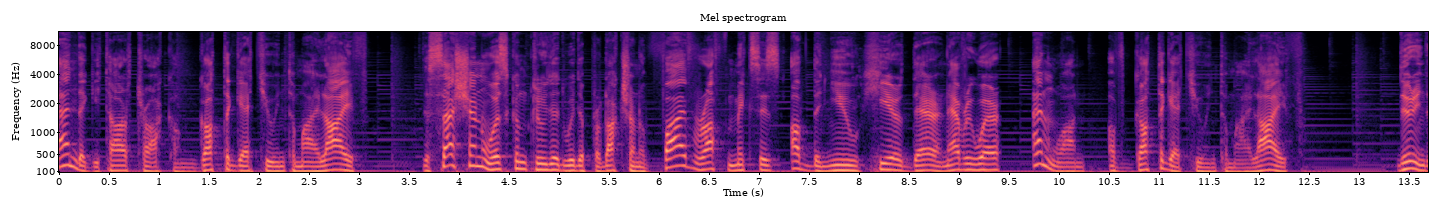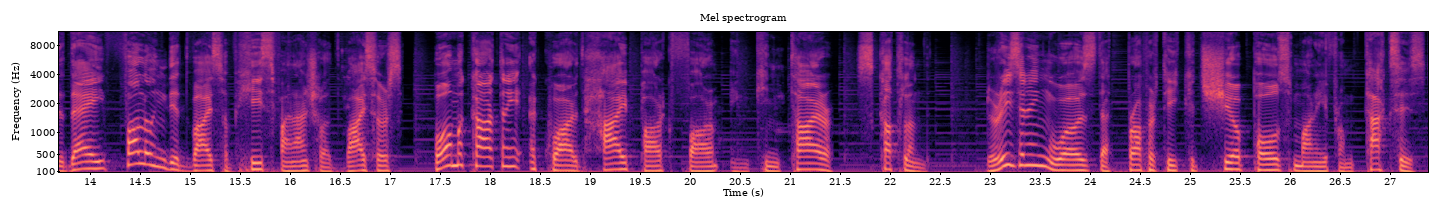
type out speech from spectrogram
and the guitar track on Got to Get You Into My Life. The session was concluded with the production of five rough mixes of the new Here, There and Everywhere and one of Got to Get You Into My Life. During the day, following the advice of his financial advisors, Paul McCartney acquired High Park Farm in Kintyre, Scotland. The reasoning was that property could shield Paul's money from taxes.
